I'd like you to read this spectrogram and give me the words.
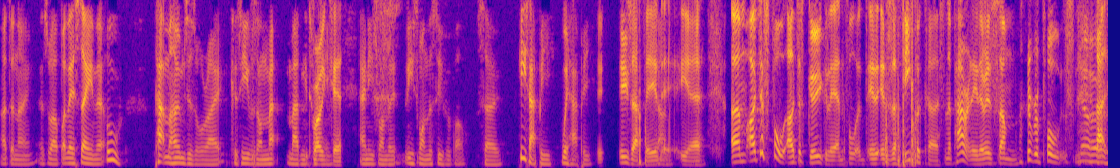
I don't know as well, but they're saying that oh, Pat Mahomes is all right because he was on Ma- Madden He 20 broke it. and he's won the he's won the Super Bowl, so he's happy. We're happy. He's happy, Done. and yeah. Um, I just thought I'll just Google it and thought it, it was a FIFA curse, and apparently there is some reports No. that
